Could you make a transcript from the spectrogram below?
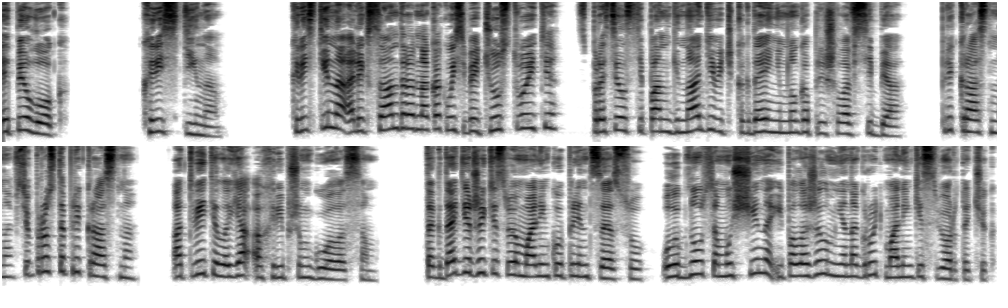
Эпилог. Кристина. «Кристина Александровна, как вы себя чувствуете?» – спросил Степан Геннадьевич, когда я немного пришла в себя. «Прекрасно, все просто прекрасно», – ответила я охрипшим голосом. «Тогда держите свою маленькую принцессу», – улыбнулся мужчина и положил мне на грудь маленький сверточек.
